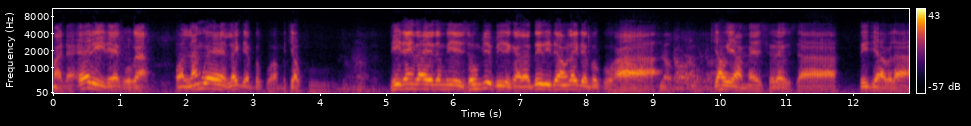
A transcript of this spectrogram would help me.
မှတ်တာအဲ့ဒီတဲ့ကိုကဟောလမ်းခွဲလိုက်တဲ့ပုဂ္ဂိုလ်ကမကြောက်ဘူး ဒီတိုင်းသားရဲ့သမီးဇုံပြစ်ပြီးတဲ့ကရာသေစီတောင်လိုက်တဲ့ပုဂ္ဂိုလ်ဟာကြောက်ရမယ်ဆိုတဲ့ဥစ္စာသိကြပါလား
